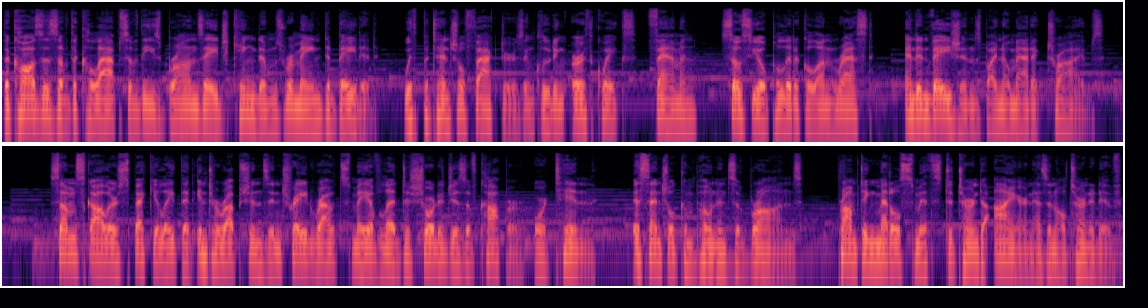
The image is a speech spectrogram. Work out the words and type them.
The causes of the collapse of these Bronze Age kingdoms remain debated, with potential factors including earthquakes, famine, socio-political unrest, and invasions by nomadic tribes. Some scholars speculate that interruptions in trade routes may have led to shortages of copper or tin, essential components of bronze, prompting metalsmiths to turn to iron as an alternative.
